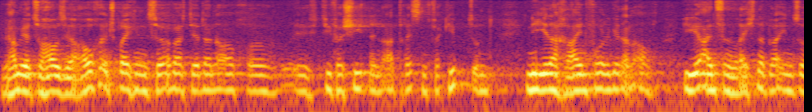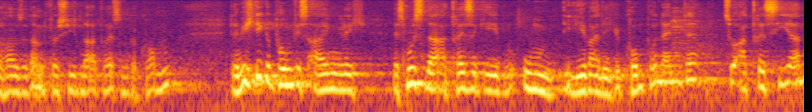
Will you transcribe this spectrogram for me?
Wir haben ja zu Hause auch entsprechenden Server, der dann auch äh, die verschiedenen Adressen vergibt und je nach Reihenfolge dann auch die einzelnen Rechner bei Ihnen zu Hause dann verschiedene Adressen bekommen. Der wichtige Punkt ist eigentlich, es muss eine Adresse geben, um die jeweilige Komponente zu adressieren,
